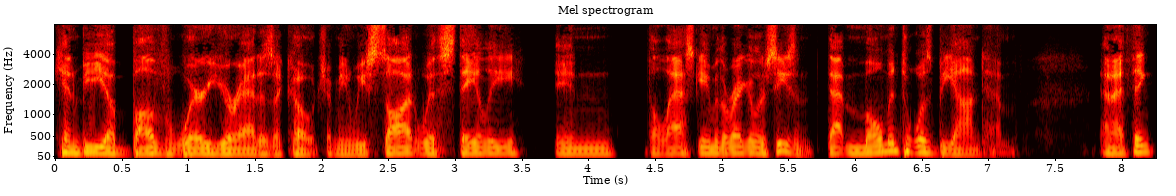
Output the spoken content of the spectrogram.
can be above where you're at as a coach. I mean, we saw it with Staley in the last game of the regular season. That moment was beyond him, and I think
